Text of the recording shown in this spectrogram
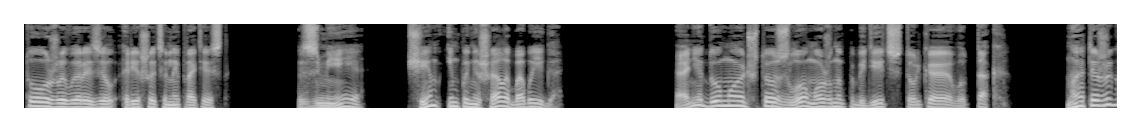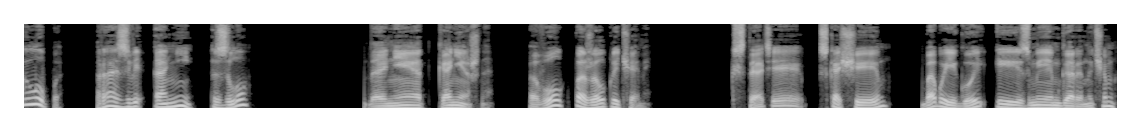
тоже выразил решительный протест. «Змея? Чем им помешала Баба-Яга?» Они думают, что зло можно победить только вот так. Но это же глупо. Разве они зло? Да нет, конечно. Волк пожал плечами. Кстати, с Кощеем, Бабой-Ягой и Змеем Горынычем,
